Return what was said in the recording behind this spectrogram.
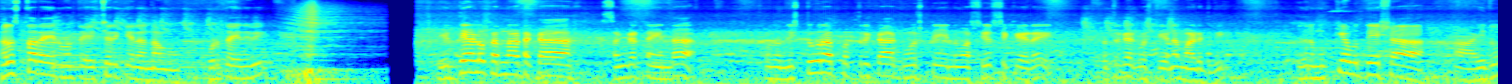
ಕಲಿಸ್ತಾರೆ ಎನ್ನುವಂಥ ಎಚ್ಚರಿಕೆಯನ್ನು ನಾವು ಕೊಡ್ತಾ ಇದ್ದೀವಿ ಎದ್ದೇಳು ಕರ್ನಾಟಕ ಸಂಘಟನೆಯಿಂದ ಒಂದು ನಿಷ್ಠೂರ ಪತ್ರಿಕಾಗೋಷ್ಠಿ ಎನ್ನುವ ಶೀರ್ಷಿಕೆಯಡಿ ಪತ್ರಿಕಾಗೋಷ್ಠಿಯನ್ನು ಮಾಡಿದ್ವಿ. ಇದರ ಮುಖ್ಯ ಉದ್ದೇಶ ಇದು.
